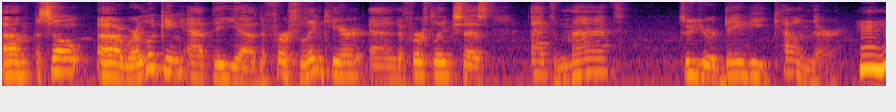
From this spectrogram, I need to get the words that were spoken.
Um, so uh, we're looking at the uh, the first link here, and the first link says add math to your daily calendar. hmm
